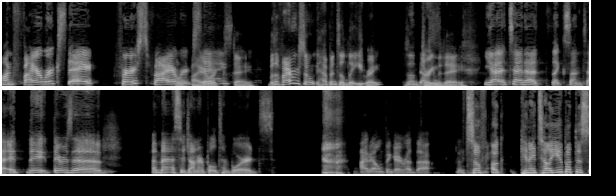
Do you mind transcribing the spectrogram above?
On fireworks day, first fireworks, fireworks day. day. But the fireworks don't happen till late, right? It's not during the day. Yeah, it's said at like sunset. It they there was a a message on our bulletin boards. I don't think I read that. That's So, funny. can I tell you about this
